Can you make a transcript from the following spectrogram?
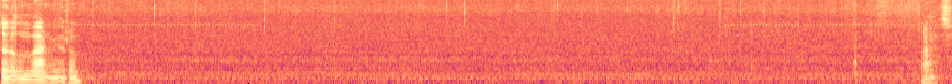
Daralım vermiyorum. Evet.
